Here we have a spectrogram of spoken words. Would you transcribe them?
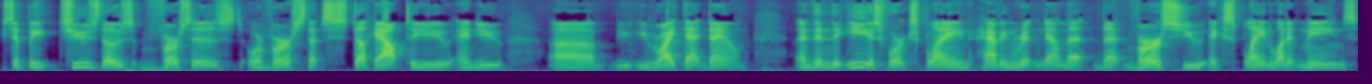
you simply choose those verses or verse that stuck out to you, and you uh, you, you write that down. And then the E is for explain. Having written down that, that verse, you explain what it means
